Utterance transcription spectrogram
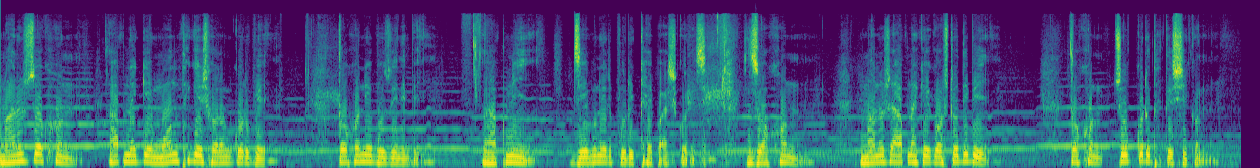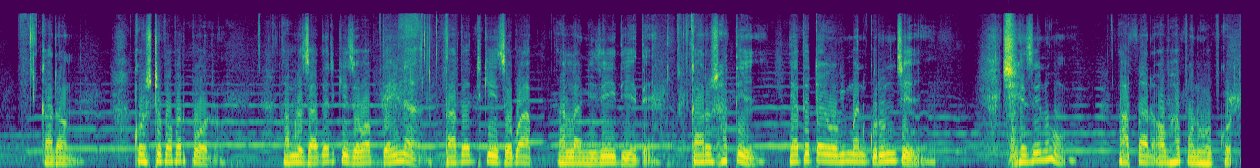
মানুষ যখন আপনাকে মন থেকে স্মরণ করবে, তখনই বুঝে নেবে, আপনি জীবনের পরীক্ষায় পাশ করেছেন। যখন মানুষ আপনাকে কষ্ট দিবে, তখন চুপ করে থাকতে শিখুন। কারণ কষ্ট পাবার পর আমরা যাদেরকে জবাব দেই না, তাদেরকে জবাব আল্লাহ নিজেই দিয়ে দেয় কারও সাথে এতটাই অভিমান করুন যে, সে যেন আপনার অভাব অনুভব করে।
